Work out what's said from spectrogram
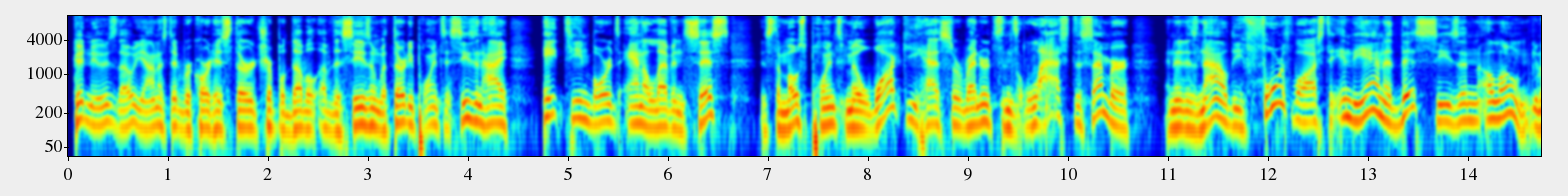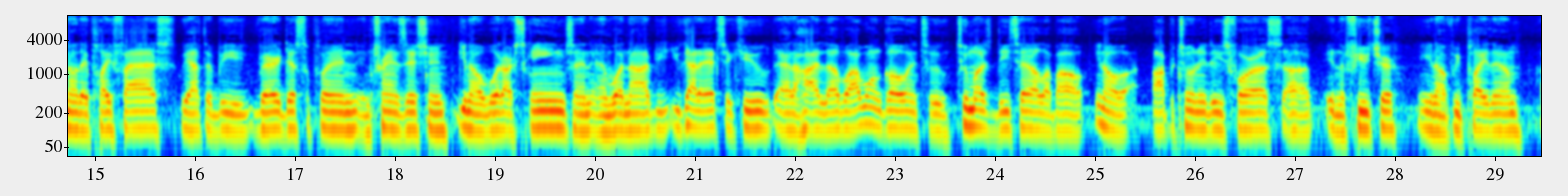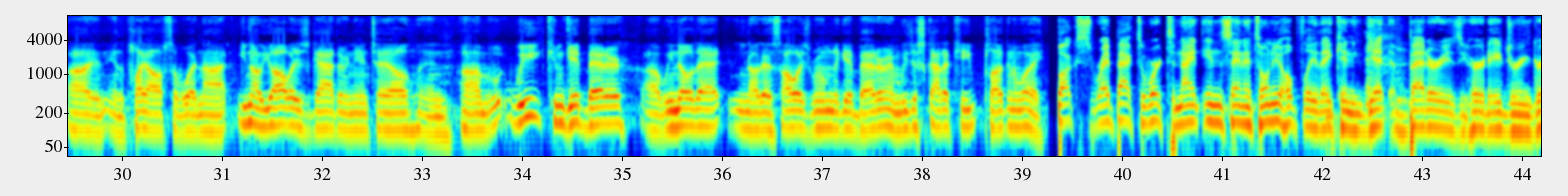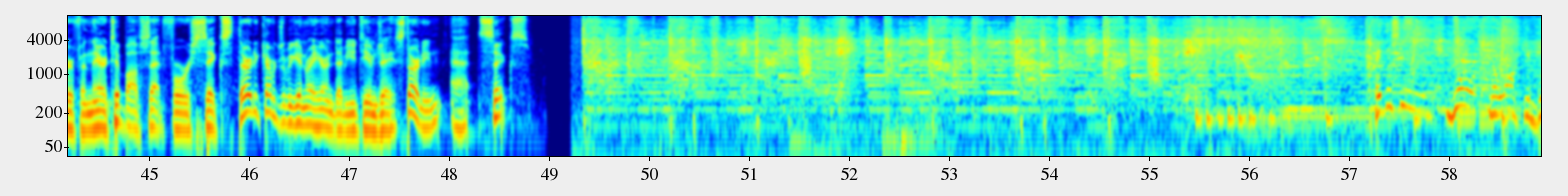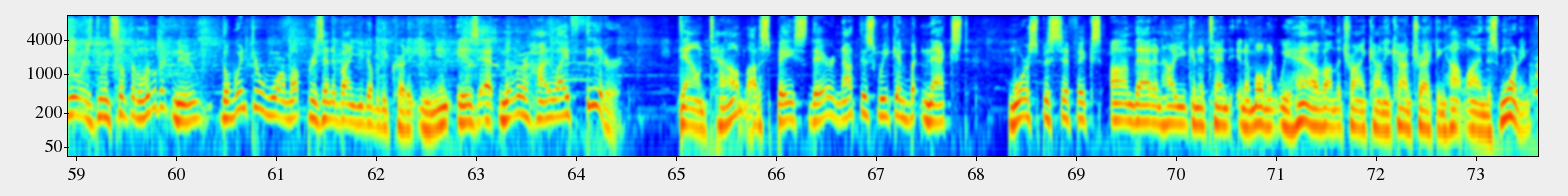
Good news though, Giannis did record his third triple double of the season with 30 points, a season high, 18 boards, and 11 assists. It's the most points Milwaukee has surrendered since last December, and it is now the fourth loss to Indiana this season alone. You know, they play fast. We have to be very disciplined in transition, you know, with our schemes and, and whatnot. You, you got to execute at a high level. I won't go into too much detail about, you know, opportunities for us uh, in the future, you know, if we play them uh, in, in, the playoffs or whatnot. You know, you're always gathering intel, and um, we can get better. Uh, we know that. You know, there's always room to get better, and we just got to keep plugging away. Bucks right back to work tonight in San Antonio. Hopefully, they can get better. As you heard, Adrian Griffin there. Tip off set for six thirty. Coverage will begin right here on WTMJ, starting at six. Hey, this is your Milwaukee Brewers doing something a little bit new. The winter warm up presented by UW Credit Union is at Miller High Life Theater downtown. A lot of space there. Not this weekend, but next. More specifics on that and how you can attend in a moment. We have on the Tri County Contracting Hotline this morning. Rick!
